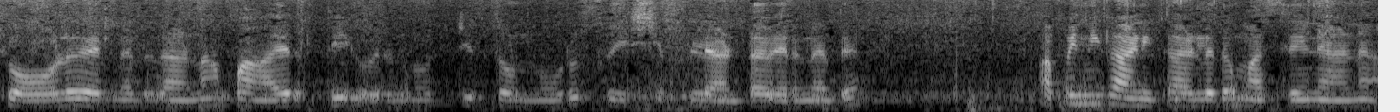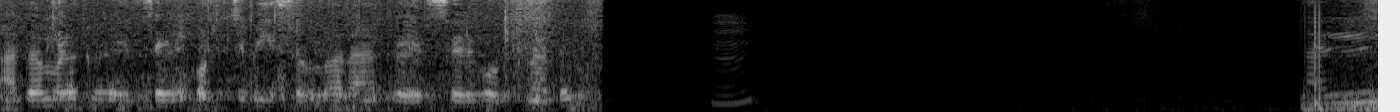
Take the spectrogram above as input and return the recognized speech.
ഷോൾ വരുന്നത് ഇതാണ്. അപ്പോൾ ആയിരത്തി ഒരുന്നൂറ്റി തൊണ്ണൂറ് ഫ്രീ ഷിപ്പിലാണ് കേട്ടോ വരുന്നത്. അപ്പം ഇനി കാണിക്കാനുള്ളത് മസ്ലിനാണ്. അത് നമ്മൾ ക്ലേസ് സെയിൽ കുറച്ച് പീസുള്ളൂ അതാണ് ക്ലേസ് സെയിൽ കൊടുക്കുന്നത് നല്ല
